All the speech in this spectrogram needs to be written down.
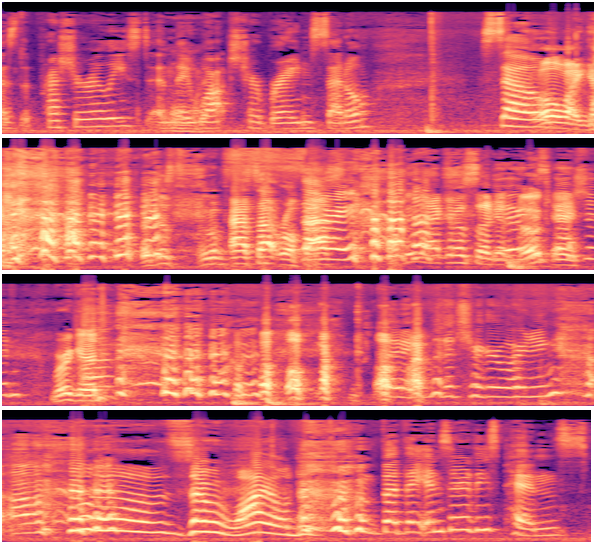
as the pressure released, and they watched her brain settle. So oh my God. I just, I'm going to pass out real Sorry. fast. I'll be back in a second. Your okay. discretion. We're good. Um, oh my I mean, God. put a trigger warning. Um, Oh, so wild. but they inserted these pins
